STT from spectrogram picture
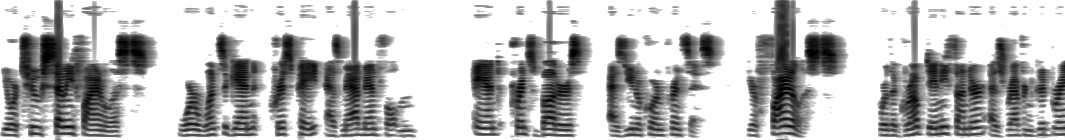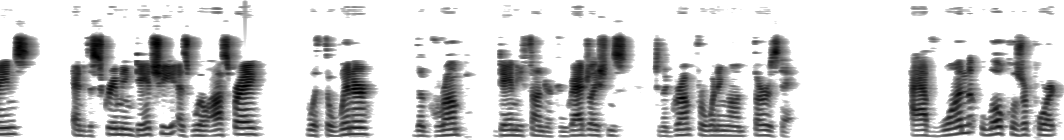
Your two semifinalists were once again Chris Pate as Madman Fulton and Prince Butters as Unicorn Princess. Your finalists were the Grump Danny Thunder as Reverend Goodbrains and the Screaming Dancy as Will Ospreay, with the winner, the Grump Danny Thunder. Congratulations to the Grump for winning on Thursday. I have one locals report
